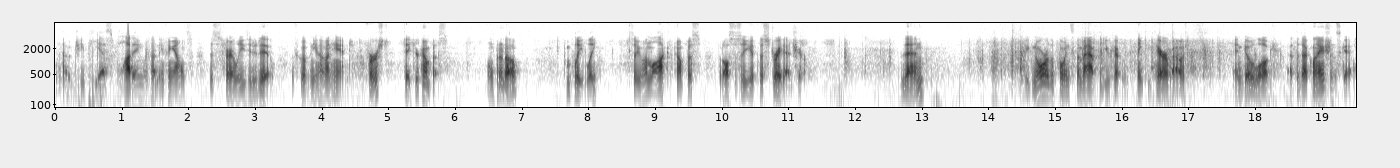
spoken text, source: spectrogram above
without GPS plotting, without anything else, this is fairly easy to do with equipment you have on hand. First, take your compass, open it up completely, so you unlock the compass, but also so you get the straight edge here. Then, ignore the points of the map that you think you care about, and go look at the declination scale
